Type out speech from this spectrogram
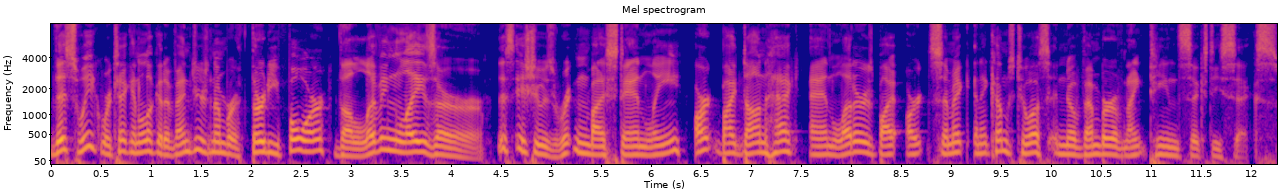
This week, we're taking a look at Avengers number 34, The Living Laser. This issue is written by Stan Lee, art by Don Heck, and letters by Art Simek, and it comes to us in November of 1966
